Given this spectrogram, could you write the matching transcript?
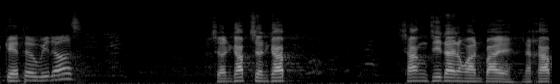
together with us. เชิญครับเชิญครับ ช่างที่ได้รางวัลไปนะครับ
